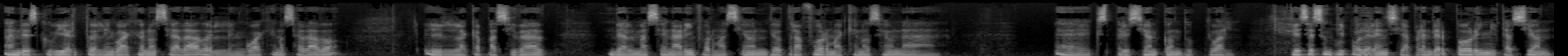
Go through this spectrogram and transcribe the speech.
han descubierto el lenguaje, no se ha dado, el lenguaje no se ha dado eh, la capacidad de almacenar información de otra forma que no sea una eh, expresión conductual. Que ese es un tipo de herencia, aprender por imitación,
